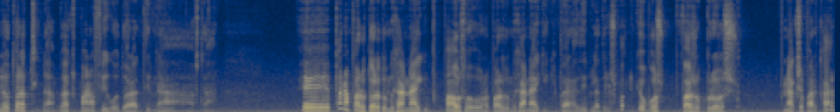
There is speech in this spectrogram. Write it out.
Λέω τώρα τι να, εντάξει πάω να φύγω τώρα, τι να αυτά. Ε, πάω να πάρω τώρα το μηχανάκι, πάω στο, να πάρω το μηχανάκι εκεί πέρα δίπλα τέλος πάντων και όπως βάζω μπρος να ξεπαρκάρω,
